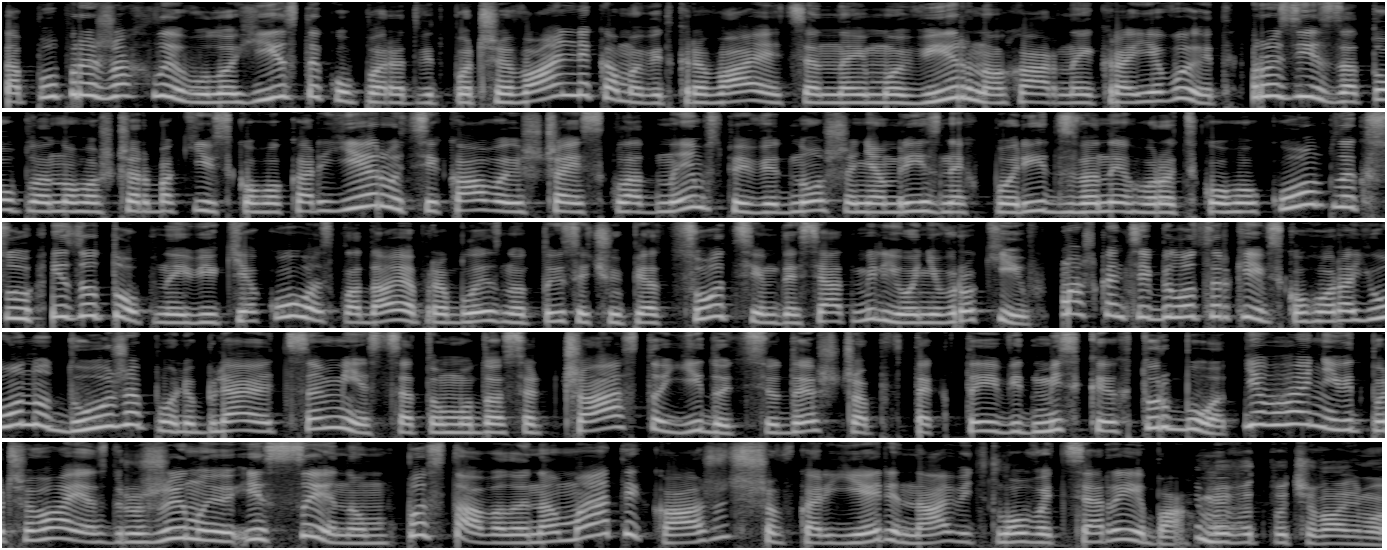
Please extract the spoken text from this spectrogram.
Та попри жахливу логістику, перед відпочивальниками відкривається неймовірно гарний краєвид. Роз'їзд затопленого Щербаківського кар'єру цікавий ще й складним співвідношенням різних порід Звенигородського комплексу, ізотопний вік якого складає приблизно 1570 мільйонів років. Мешканці Білоцерківського району дуже полюбляють це місце, тому досить часто їдуть сюди, щоб втекти від міських турбот. Євгеній відпочиває з дружиною і сином. Поставили намет і кажуть, що в кар'єрі навіть ловиться риба. Ми відпочиваємо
